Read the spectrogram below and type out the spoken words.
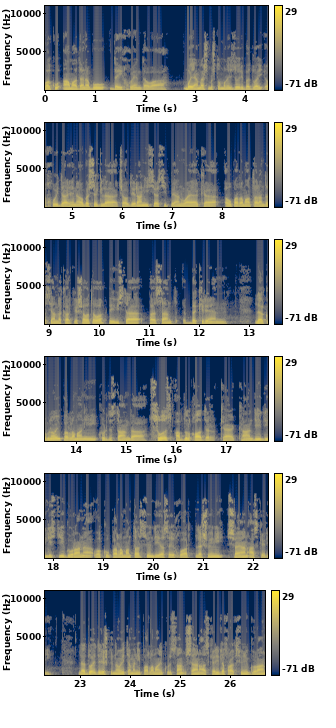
وەکو ئامادەنەبوو دەیخوێندەوە. بۆیە ئەمەش مشتومڕی زۆری بەدوای خۆیدا هێنا و بەشێک لە چاودێرانی سیاسی پێیان وایە کە ئەو پەڕڵەمانتاران دەستیان لە کار کێشاوەتەوە پێویستە پەسەند بکرێن. لە کوبنەوەی پەرلەمانی کوردستاندا سۆز عەبدولقادر کە کاندیدی لیستی گۆڕانە وەکو پەرلەمانتار سوێندی یاسایی خوارد لە شوێنی شایان عەسکەری. لە دوای درێژکردنەوەی تەمەنی پارلەمانی کوردستان، شایان عەسکەری لە فراکسیونی گۆڕان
